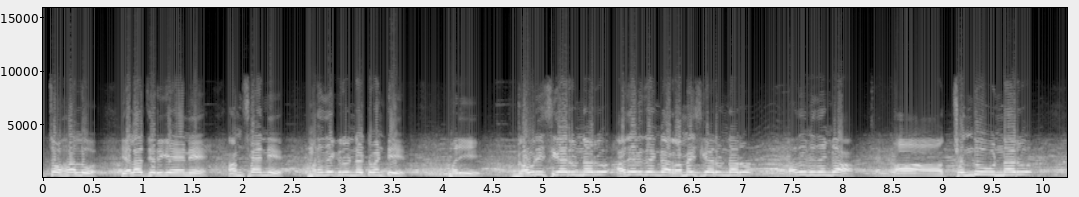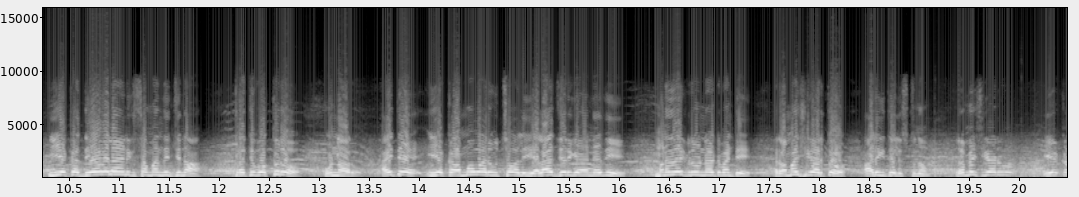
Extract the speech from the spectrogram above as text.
ఉత్సవాలు ఎలా జరిగాయనే అంశాన్ని మన దగ్గర ఉన్నటువంటి మరి గౌరీష్ గారు ఉన్నారు అదేవిధంగా రమేష్ గారు ఉన్నారు అదేవిధంగా చందు ఉన్నారు. ఈ యొక్క దేవాలయానికి సంబంధించిన ప్రతి ఒక్కరూ ఉన్నారు. అయితే ఈ యొక్క అమ్మవారి ఉత్సవాలు ఎలా జరిగాయి అనేది మన దగ్గర ఉన్నటువంటి రమేష్ గారితో అడిగి తెలుసుకుందాం. రమేష్ గారు ఈ యొక్క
